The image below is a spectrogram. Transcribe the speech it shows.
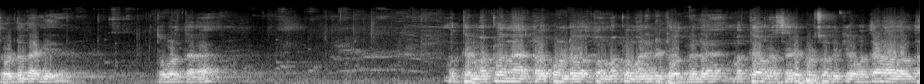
ದೊಡ್ಡದಾಗಿ ತಗೊಳ್ತಾರೆ. ಮತ್ತೆ ಮಕ್ಕಳನ್ನ ಕಳ್ಕೊಂಡು ಅಥವಾ ಮಕ್ಕಳು ಮನೆ ಬಿಟ್ಟು ಹೋದ್ಮೇಲೆ ಮತ್ತೆ ಅವ್ರನ್ನ ಸರಿಪಡಿಸೋದಕ್ಕೆ ಒತ್ತಡವಾದಂಥ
